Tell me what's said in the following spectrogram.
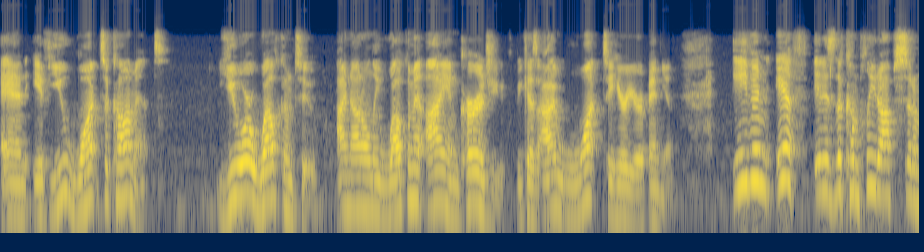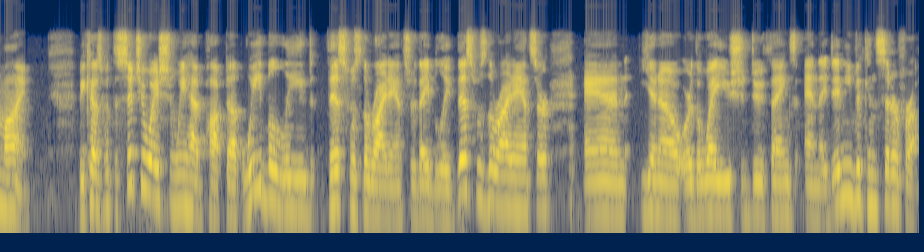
And if you want to comment, you are welcome to. I not only welcome it, I encourage you because I want to hear your opinion. Even if it is the complete opposite of mine. Because with the situation we had popped up, we believed this was the right answer. They believed this was the right answer, and, you know, or the way you should do things, and they didn't even consider for a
